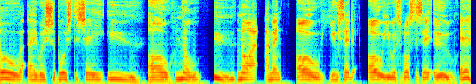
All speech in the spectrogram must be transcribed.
Oh, I was supposed to say ooh. Oh. No, ooh. No, I, I meant oh. You said oh. You were supposed to say ooh. Eh?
